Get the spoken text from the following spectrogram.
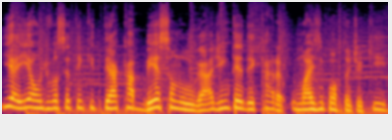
E aí é onde você tem que ter a cabeça no lugar de entender, cara, o mais importante aqui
